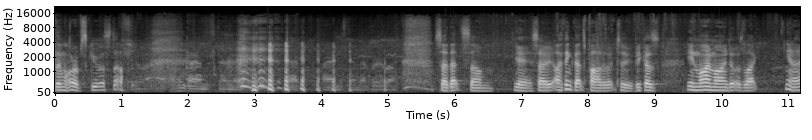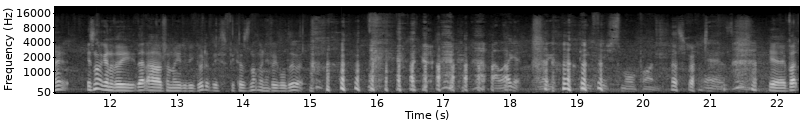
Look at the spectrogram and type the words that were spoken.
the more obscure stuff. I think I understand that. that. I understand. So that's um yeah. So I think that's part of it too because in my mind it was like you know it's not going to be that hard for me to be good at this because not many people do it. I like it. I like it. Big fish, small pond. that's right. Yeah, good. Yeah, but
